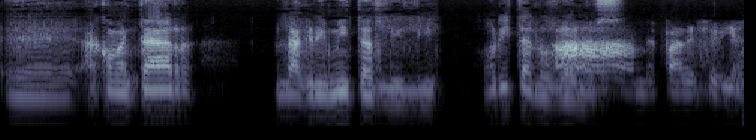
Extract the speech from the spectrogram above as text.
eh, a comentar Lagrimitas Lili. Ahorita nos vemos. Ah, me parece bien.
